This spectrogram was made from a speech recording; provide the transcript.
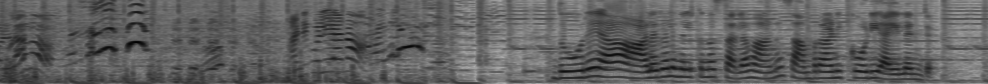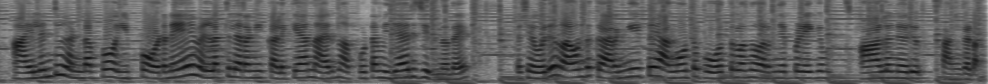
കൊള്ളാമോ അടിപൊളിയാണോ? ദൂരെ ആ ആളുകൾ നിൽക്കുന്ന സ്ഥലമാണ് സാമ്പ്രാണിക്കോടി ഐലൻഡ്. ഐലൻഡ് കണ്ടപ്പോൾ ഇപ്പോൾ ഉടനെ വെള്ളത്തിലിറങ്ങി കളിക്കാമെന്നായിരുന്നു അപ്പൂട്ടൻ വിചാരിച്ചിരുന്നത്. പക്ഷെ ഒരു റൗണ്ട് കറങ്ങിയിട്ടേ അങ്ങോട്ട് പോകത്തുള്ളൂ എന്ന് പറഞ്ഞപ്പോഴേക്കും ആളിനൊരു സങ്കടം.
